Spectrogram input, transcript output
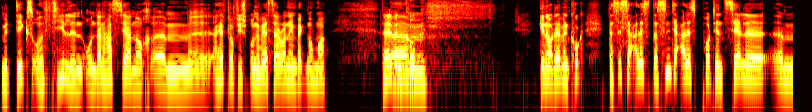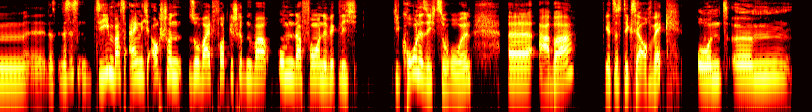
mit Dix und Thielen und dann hast du ja noch, ähm, äh, helft mir auf die Sprünge, wer ist der Running Back nochmal? Delvin Ähm, Cook. Genau, Delvin Cook, das ist ja alles, das sind ja alles potenzielle, ähm, äh, das, das ist ein Team, was eigentlich auch schon so weit fortgeschritten war, um da vorne wirklich die Krone sich zu holen. Äh, aber jetzt ist Dix ja auch weg. Und ähm,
